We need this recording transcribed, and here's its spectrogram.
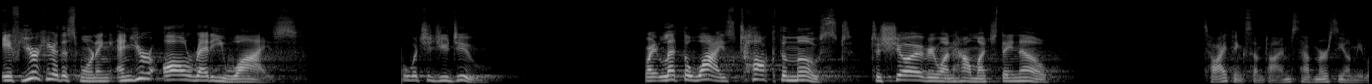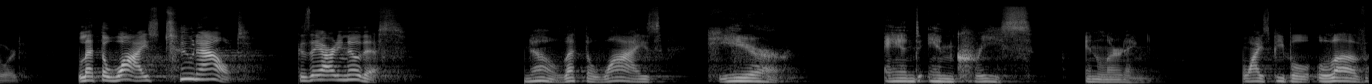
If you're here this morning and you're already wise, well, what should you do? Right? Let the wise talk the most to show everyone how much they know. That's how I think sometimes. Have mercy on me, Lord. Let the wise tune out because they already know this. No, let the wise hear and increase in learning. Wise people love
